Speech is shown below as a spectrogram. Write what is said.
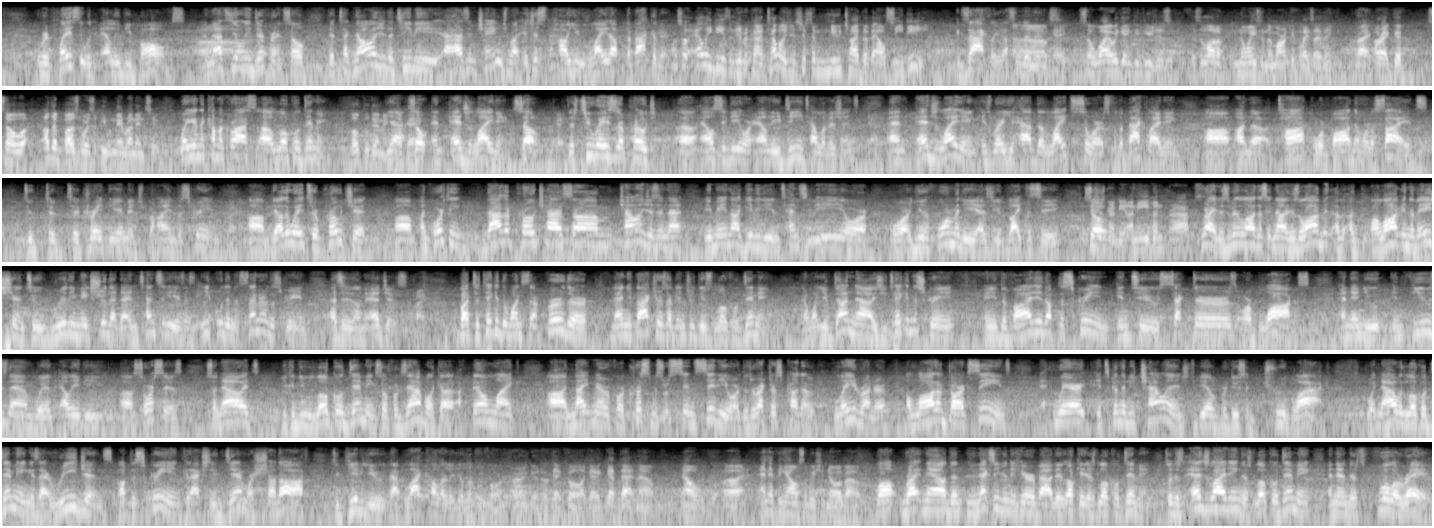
replace it with LED bulbs. And that's the only difference. So the technology of the TV hasn't changed much, it's just how you light up the back of it. So LED is a different kind of television. It's just a new type of LCD. Exactly, that's what Uh, it is. Okay. So why are we getting confused? There's, there's a lot of noise in the marketplace, I think. Right. All right. Good. So other buzzwords that people may run into: Well, you're going to come across uh, local dimming. local dimming. Yeah, Okay. so and edge lighting. So Okay. there's two ways to approach uh, LCD or LED televisions. Yeah. And edge lighting is where you have the light source for the backlighting uh, on the top or bottom or the sides to, to, to create the image behind the screen. Right. Um, the other way to approach it, um, unfortunately, that approach has some challenges in that it may not give you the intensity or, or uniformity as you'd like to see. so it's going to be uneven, perhaps. Right, there's been a lot of now. There's a lot of a, a, a lot of innovation to really make sure that that intensity is as equal in the center of the screen as it is on the edges. Right. But to take it to one step further, manufacturers have introduced local dimming, and what you've done now is you've taken the screen and you divided up the screen into sectors or blocks, and then you infuse them with LED uh, sources. So now it's you can do local dimming. So for example, like a, a film like uh, Nightmare Before Christmas or Sin City or the director's cut of Blade Runner, a lot of dark scenes where it's going to be challenged to be able to produce a true black. What now with local dimming is that regions of the screen could actually dim or shut off to give you that black color that you're looking for. Very good. Okay. Cool. Okay. I get that now. Now, uh, anything else that we should know about? Well, right now, the, the next thing you're going to hear about is okay, there's local dimming. So there's edge lighting, there's local dimming, and then there's full array.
